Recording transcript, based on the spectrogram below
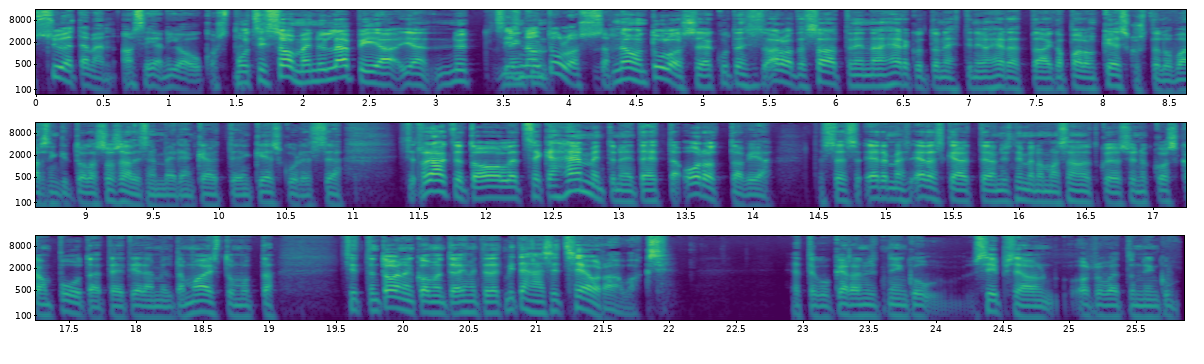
syötävän asian joukosta. Mutta siis se on mennyt läpi ja, ja nyt... Siis ne on tulossa. Ne on tulossa ja kuten siis arvata saatte, niin nämä herkut on ehtinyt jo herättää aika paljon keskustelua, varsinkin tuolla sosiaalisen median käyttäjien keskuudessa. Ja reaktiot on olleet sekä hämmentyneitä että odottavia. Tässä eräs, eräs käyttäjä on just nimenomaan sanonut, kun ei ole syönyt koskaan puuta, että ei tiedä miltä maistuu, mutta sitten toinen kommentti ihmettelee, että mitähän sitten seuraavaksi. Että kun kerran nyt niin kuin sipse on, on ruvettu niin kuin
